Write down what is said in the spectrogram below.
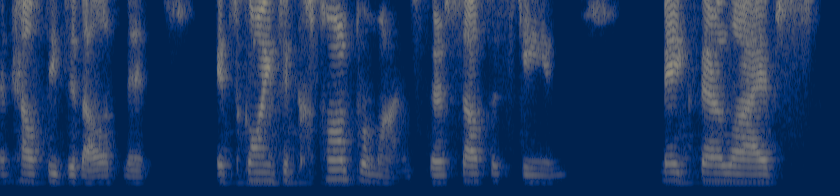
and healthy development. It's going to compromise their self esteem, make their lives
